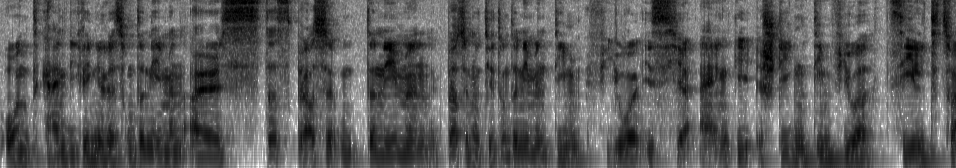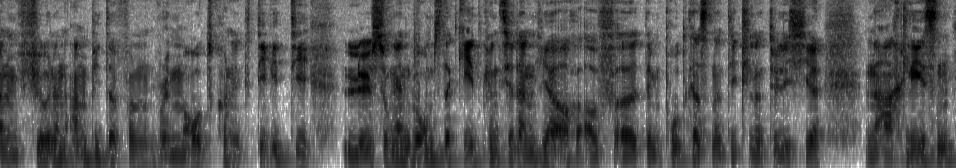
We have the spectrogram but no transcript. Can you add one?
und kein geringeres Unternehmen als das Börseunternehmen, börsennotierte Unternehmen TeamViewer ist hier eingestiegen. TeamViewer zählt zu einem führenden Anbieter von Remote Connectivity Lösungen. Worum es da geht, könnt ihr dann hier auch auf äh, dem Broadcasten-Artikel natürlich hier nachlesen.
